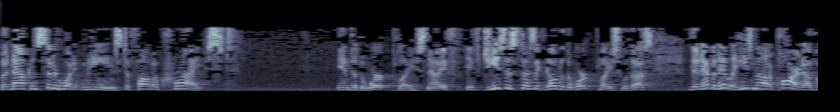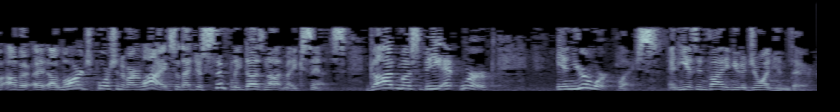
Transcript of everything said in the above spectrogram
But now consider what it means to follow Christ into the workplace. Now, if, if Jesus doesn't go to the workplace with us, then evidently He's not a part of, of a, a large portion of our lives, so that just simply does not make sense. God must be at work in your workplace, and He is inviting you to join Him there.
